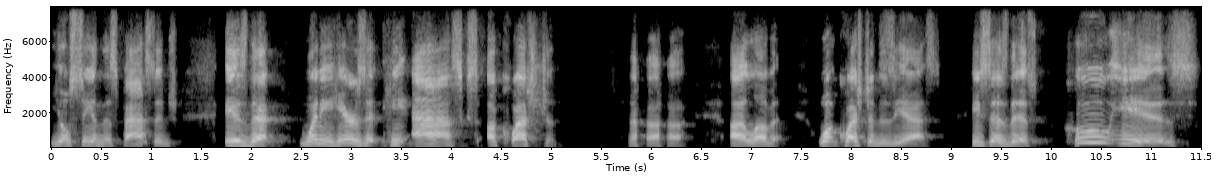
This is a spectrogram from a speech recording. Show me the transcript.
you'll see in this passage is that when he hears it, he asks a question. I love it. What question does he ask? He says this, "Who is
